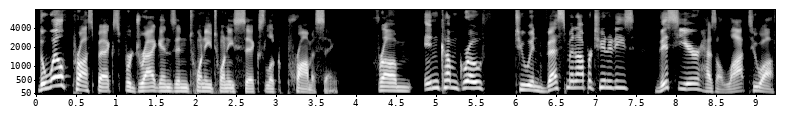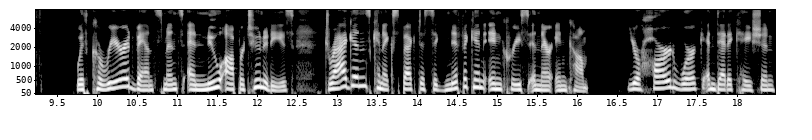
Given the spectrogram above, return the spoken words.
The wealth prospects for dragons in 2026 look promising. From income growth to investment opportunities, this year has a lot to offer. With career advancements and new opportunities, dragons can expect a significant increase in their income. Your hard work and dedication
